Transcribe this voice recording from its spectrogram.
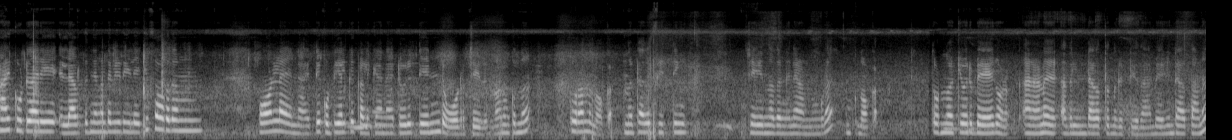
ഹായ് കൂട്ടുകാരെ എല്ലാവർക്കും ഞങ്ങളുടെ വീഡിയോയിലേക്ക് സ്വാഗതം. ഓൺലൈനായിട്ട് കുട്ടികൾക്ക് കളിക്കാനായിട്ട് ഒരു ടെന്റ് ഓർഡർ ചെയ്തിരുന്നു. നമുക്കൊന്ന് തുറന്ന് നോക്കാം. എന്നിട്ട് അത് ഫിറ്റിംഗ് ചെയ്യുന്നത് എങ്ങനെയാണെന്നും കൂടെ നമുക്ക് നോക്കാം. തുറന്ന് നോക്കിയ ഒരു ബാഗ് ആണ് അതിന്റെ അകത്തുനിന്ന് കിട്ടിയത്. ആ ബാഗിന്റെ അകത്താണ്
